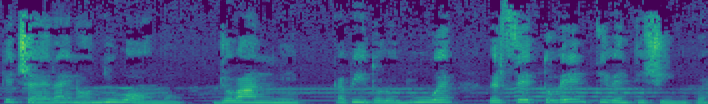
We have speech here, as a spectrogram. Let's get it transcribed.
che c'era in ogni uomo. Giovanni capitolo 2 versetto 20-25.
